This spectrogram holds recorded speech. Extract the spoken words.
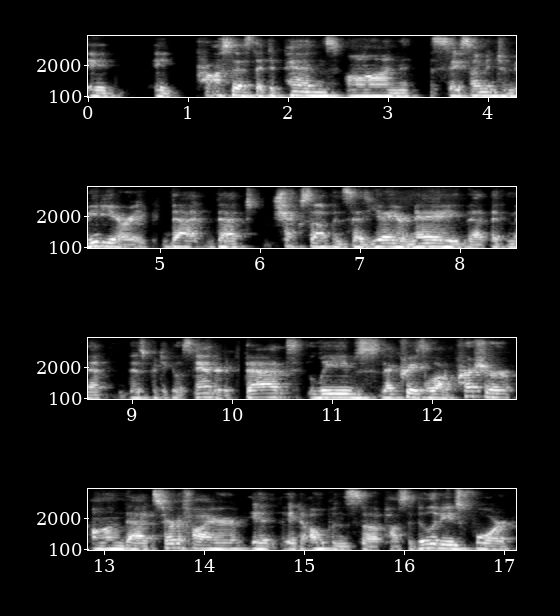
a a process that depends on say some intermediary that that checks up and says yay or nay that they've met this particular standard that leaves that creates a lot of pressure on that certifier. It it opens uh, possibilities for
